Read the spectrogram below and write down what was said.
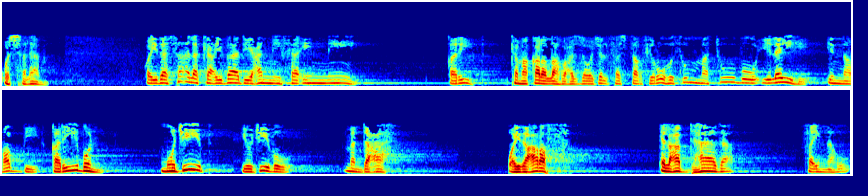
والسلام. وإذا سألك عبادي عني فإني قريب كما قال الله عز وجل فاستغفروه ثم توبوا إليه إن ربي قريب مجيب. يجيب من دعاه. وإذا عرف العبد هذا فإنه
